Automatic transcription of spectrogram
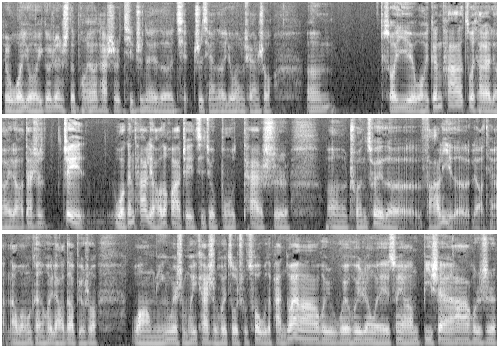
就是我有一个认识的朋友，他是体制内的前之前的游泳选手，嗯，所以我会跟他坐下来聊一聊。但是这我跟他聊的话，这一期就不太是呃纯粹的法理的聊天。那我们可能会聊到，比如说网民为什么会一开始会做出错误的判断啊，会会会认为孙杨必胜啊，或者是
